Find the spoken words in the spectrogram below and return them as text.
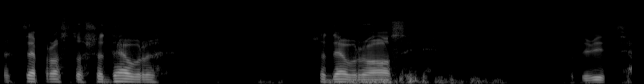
Так це просто шедевр, шедевр осені. Подивіться,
